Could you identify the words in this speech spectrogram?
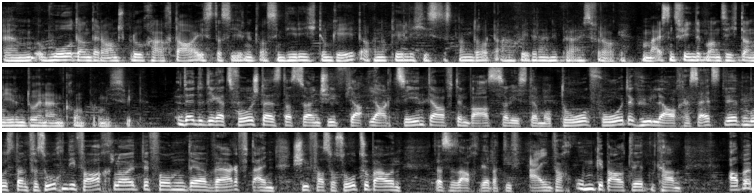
ähm, wo dann der Anspruch auch da ist, dass irgendwas in die Richtung geht. Aber natürlich ist es dann dort auch wieder eine Preisfrage. Meistens findet man sich dann irgendwo in einem Kompromiss wieder. Und wenn du dir jetzt vorstellst, dass so ein Schiff Jahrzehnte auf dem Wasser ist, der Motor vor der Hülle auch ersetzt werden muss, dann versuchen die Fachleute von der Werft ein Schiff also so zu bauen, dass es auch relativ einfach umgebaut werden kann. Aber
